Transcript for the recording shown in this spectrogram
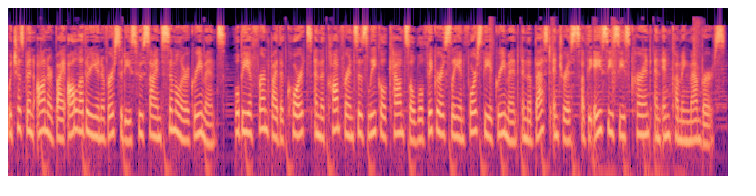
which has been honored by all other universities who signed similar agreements, will be affirmed by the courts and the conference's legal counsel will vigorously enforce the agreement in the best interests of the ACC's current and incoming members.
